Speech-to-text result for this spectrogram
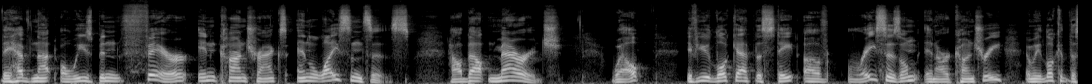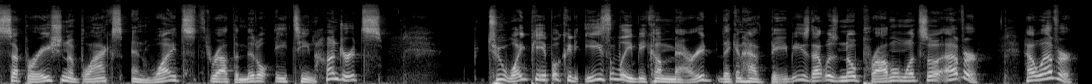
They have not always been fair in contracts and licenses. How about marriage? Well, if you look at the state of racism in our country and we look at the separation of blacks and whites throughout the middle 1800s, two white people could easily become married. They can have babies. That was no problem whatsoever. However,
